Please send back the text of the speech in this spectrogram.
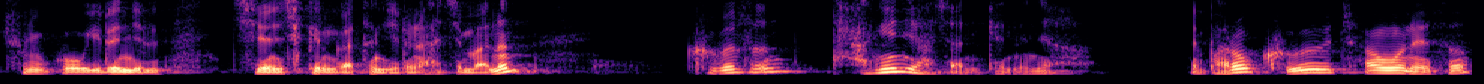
줄고 이런 일 지연시키는 같은 일은 하지만은 그것은 당연히 하지 않겠느냐. 바로 그 차원에서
